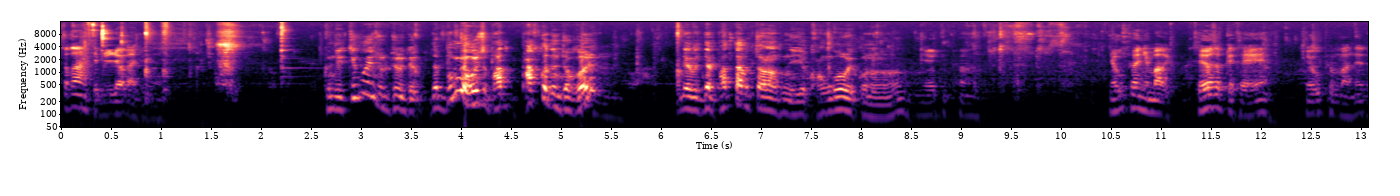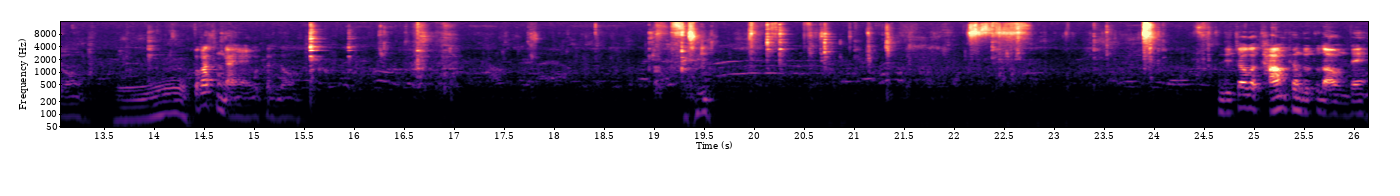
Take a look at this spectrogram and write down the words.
저거한테 밀려가지고. 근데 TV에서 저, 저, 나 분명 어디서 봤, 봤거든 저걸? 음. 내가 내가 봤다 그랬잖아 근데 이게 광고 있거든 예고편. 예고편이 막 대여섯 개 돼. 예고편만 해도. 똑같은 게 아니야, 예고편도. 근데 저거 다음 편도 또 나오는데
